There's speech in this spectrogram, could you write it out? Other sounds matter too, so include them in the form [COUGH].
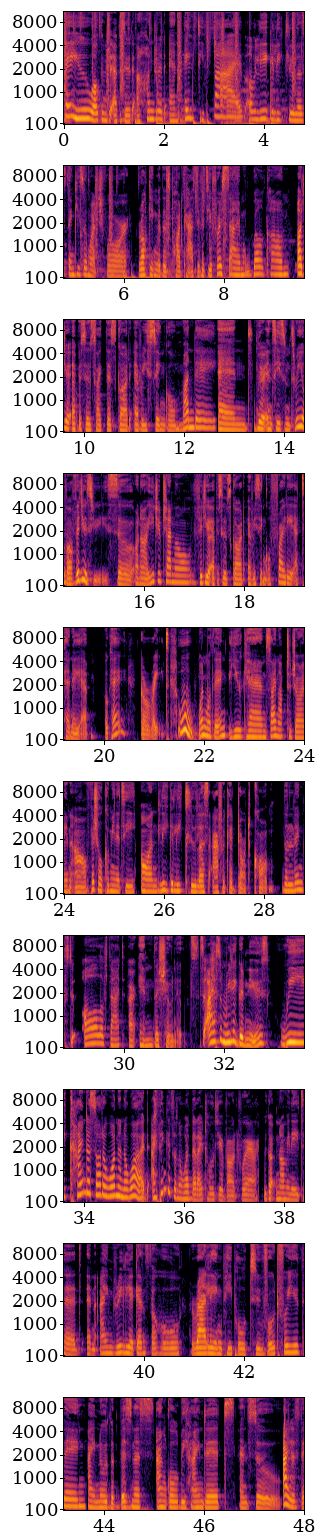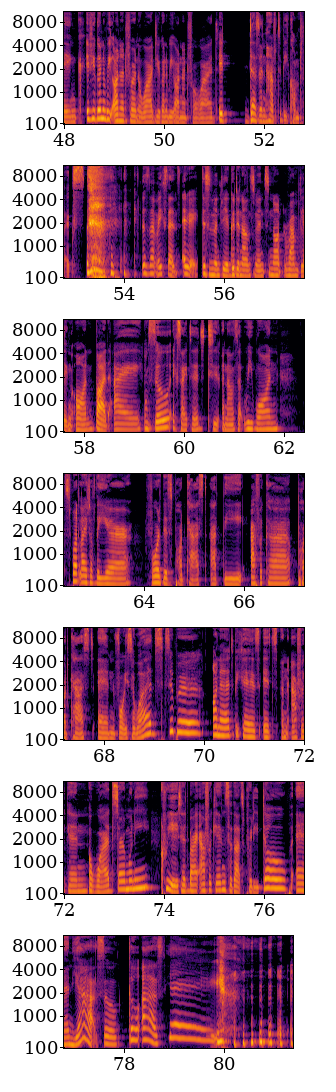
Hey, you, welcome to episode 185 of Legally Clueless. Thank you so much for rocking with this podcast. If it's your first time, welcome. Audio episodes like this got every single Monday, and we're in season three of our video series. So, on our YouTube channel, video episodes got every single Friday at 10 a.m. Okay, great. Ooh, one more thing. You can sign up to join our official community on legallycluelessafrica.com. The links to all of that are in the show notes. So I have some really good news we kind of sort of won an award. I think it's an award that I told you about where we got nominated, and I'm really against the whole rallying people to vote for you thing. I know the business angle behind it. And so I just think if you're going to be honored for an award, you're going to be honored for award. It doesn't have to be complex. [LAUGHS] Does that make sense? Anyway, this is meant to be a good announcement, not rambling on, but I am so excited to announce that we won Spotlight of the Year for this podcast at the Africa Podcast and Voice Awards. Super honored because it's an African award ceremony created by Africans, so that's pretty dope. And yeah, so go us! Yay!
